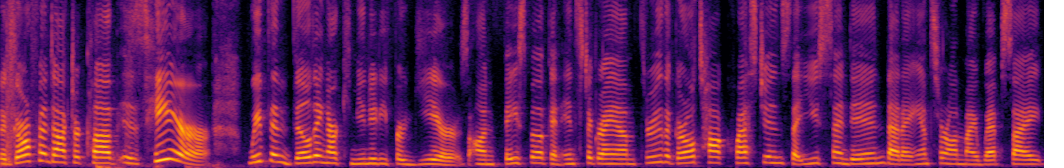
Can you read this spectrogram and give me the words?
The Girlfriend Doctor Club is here. We've been building our community for years on Facebook and Instagram through the Girl Talk questions that you send in that I answer on my website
